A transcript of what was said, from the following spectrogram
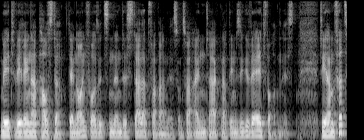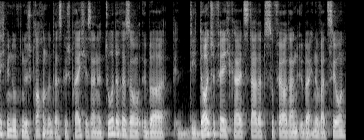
mit Verena Pauster, der neuen Vorsitzenden des Startup-Verbandes, und zwar einen Tag nachdem sie gewählt worden ist. Sie haben 40 Minuten gesprochen und das Gespräch ist eine Tour de Raison über die deutsche Fähigkeit, Startups zu fördern, über Innovation,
